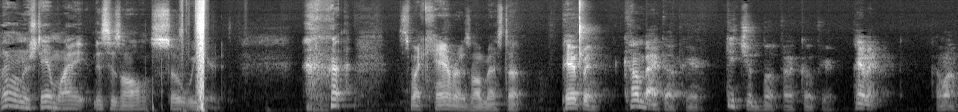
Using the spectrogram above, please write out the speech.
I don't understand why this is all so weird. it's my camera is all messed up. Pippin, come back up here. Get your butt back up here. Pippin, come on.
